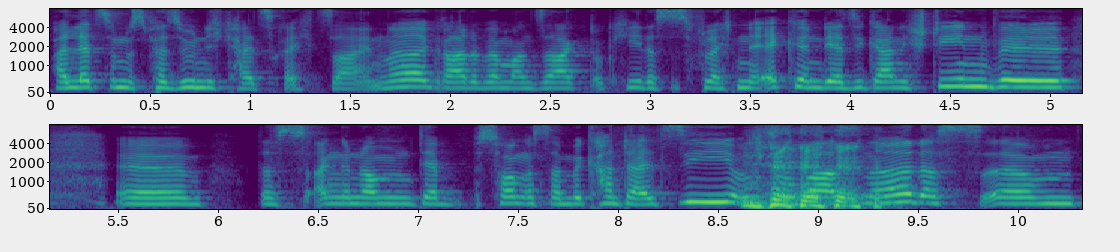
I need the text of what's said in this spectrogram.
Verletzung des Persönlichkeitsrechts sein, ne? Gerade wenn man sagt, okay, das ist vielleicht eine Ecke, in der sie gar nicht stehen will, äh, das angenommen, der Song ist dann bekannter als sie und sowas, ne? Das, ähm,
